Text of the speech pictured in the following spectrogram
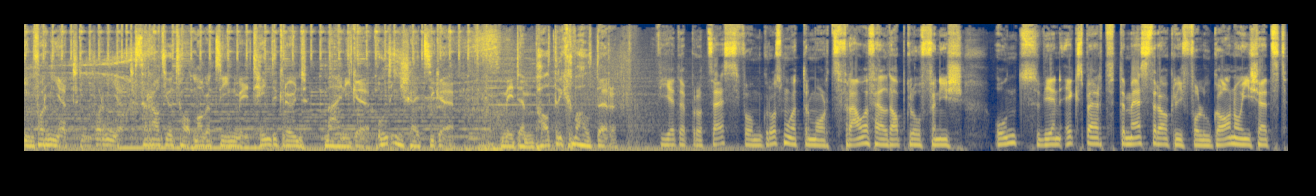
informiert. Das Radio Top Magazin mit Hintergrund, Meinungen und Einschätzungen mit dem Patrick Walter. Wie der Prozess vom Großmuttermord Frauenfeld abgelaufen ist und wie ein Experte den Messerangriff von Lugano einschätzt,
